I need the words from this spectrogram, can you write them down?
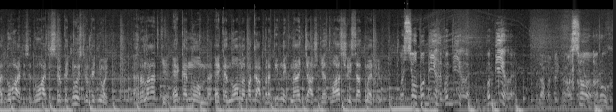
Отбывайтесь, отбывайтесь, стрелкотней, стрелкотней. Гранатки економно, економно пока. Противник на оттяжці, від вас 60 метрів. Ось все, побігли, побігли, побігли. Куди побіг? Ось все, рух.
